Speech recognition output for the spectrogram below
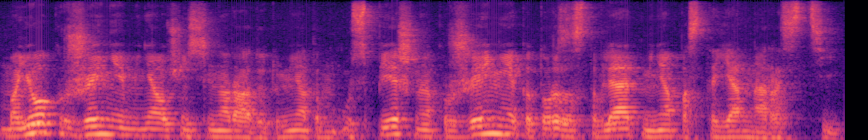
мое окружение меня очень сильно радует, у меня там успешное окружение, которое заставляет меня постоянно расти.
